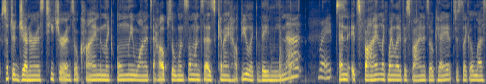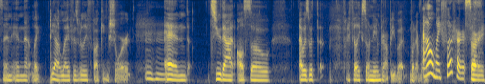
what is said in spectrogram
such a generous teacher and so kind and like only wanted to help. So when someone says, "Can I help you?" like they mean that. Right. And it's fine. Like my life is fine. It's okay. It's just like a lesson in that like yeah, life is really fucking short. Mm-hmm. And to that also I was with. I feel like so name droppy, but whatever. Ow, my foot hurts. Sorry,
